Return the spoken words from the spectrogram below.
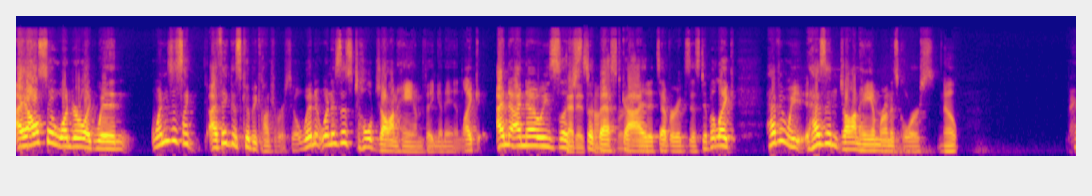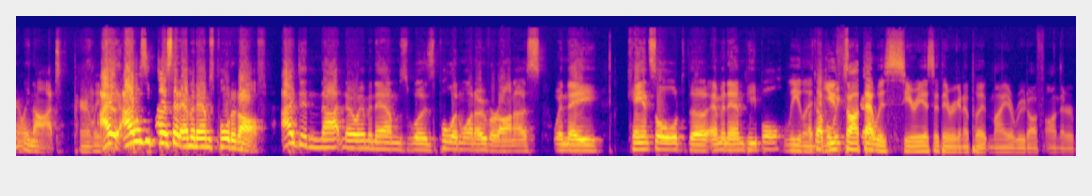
I also wonder like when when is this like I think this could be controversial. When when is this whole Jon Hamm thing in? Like I know, I know he's like the best guy that's ever existed, but like haven't we hasn't Jon Hamm run his course? Nope. Apparently not. Apparently, I, not. I was impressed that M&M's pulled it off. I did not know M&M's was pulling one over on us when they canceled the M&M people. Leland, you thought that was serious that they were going to put Maya Rudolph on their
